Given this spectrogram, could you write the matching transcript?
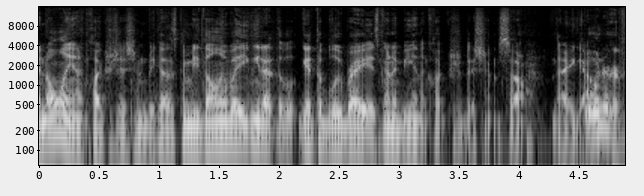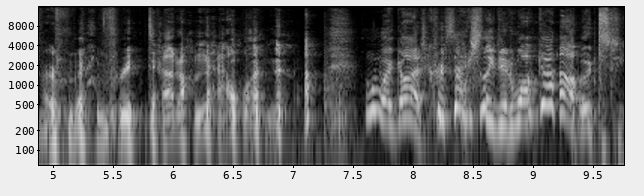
And only in a collector's edition because it's going to be the only way you can get the, get the Blu-ray is going to be in the collector's edition. So there you go. I wonder if everybody freaked out on that one. oh my gosh, Chris actually did walk out. he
